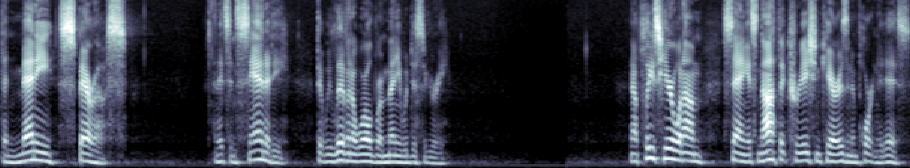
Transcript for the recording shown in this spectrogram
than many sparrows. And it's insanity that we live in a world where many would disagree. Now, please hear what I'm saying. It's not that creation care isn't important, it is.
